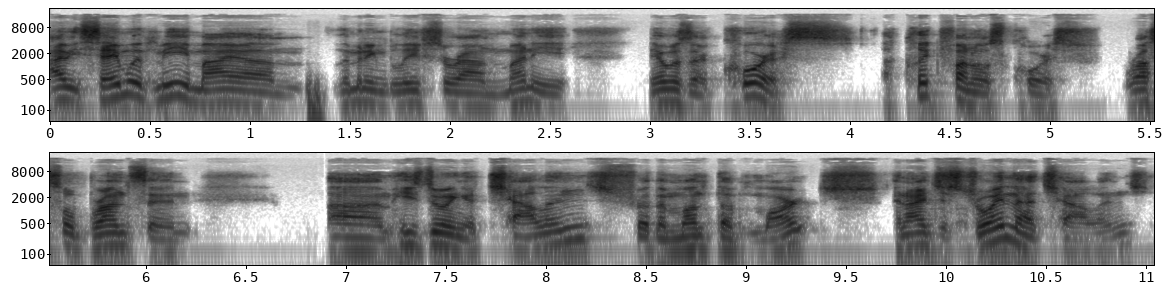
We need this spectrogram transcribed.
I mean, same with me. My um, limiting beliefs around money there was a course, a ClickFunnels course, Russell Brunson. Um, he's doing a challenge for the month of March, and I just joined that challenge.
